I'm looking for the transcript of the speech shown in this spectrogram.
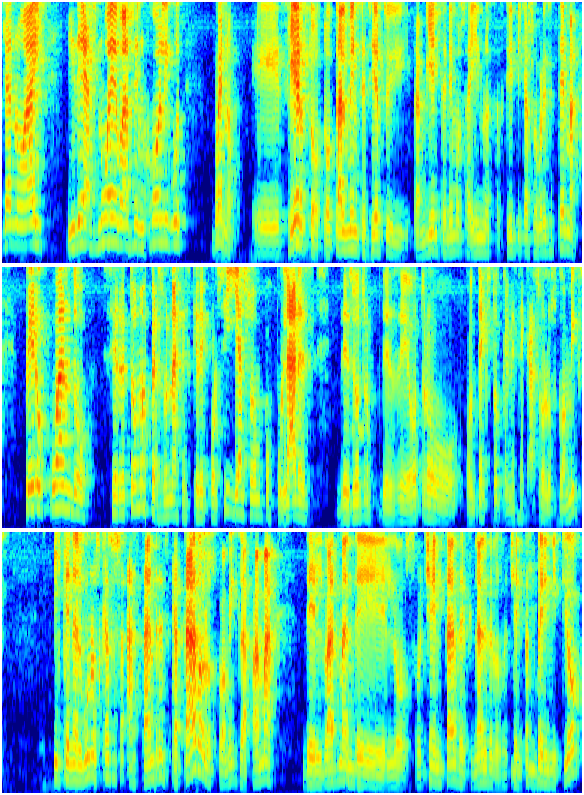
ya no hay ideas nuevas en Hollywood. Bueno, eh, cierto, totalmente cierto, y, también tenemos ahí nuestras críticas sobre ese tema, pero cuando se retoman personajes que de por sí ya son populares desde otro, desde otro contexto, que en este caso los cómics, y que en algunos casos hasta han rescatado los cómics, la fama del Batman de los 80 de finales de los 80 permitió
